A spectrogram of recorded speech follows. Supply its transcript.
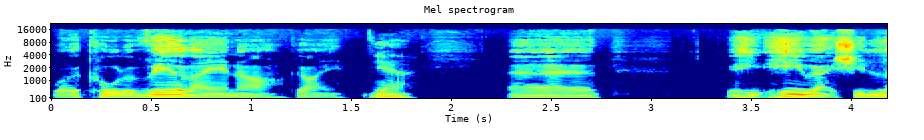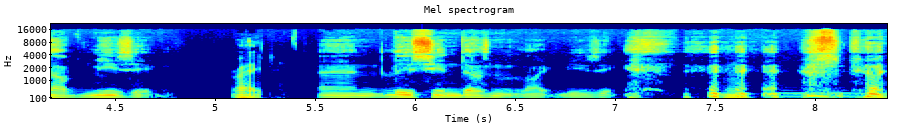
what I call a real A and R guy. Yeah. Uh, he, he actually loved music, Right. and Lucian doesn't like music. I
